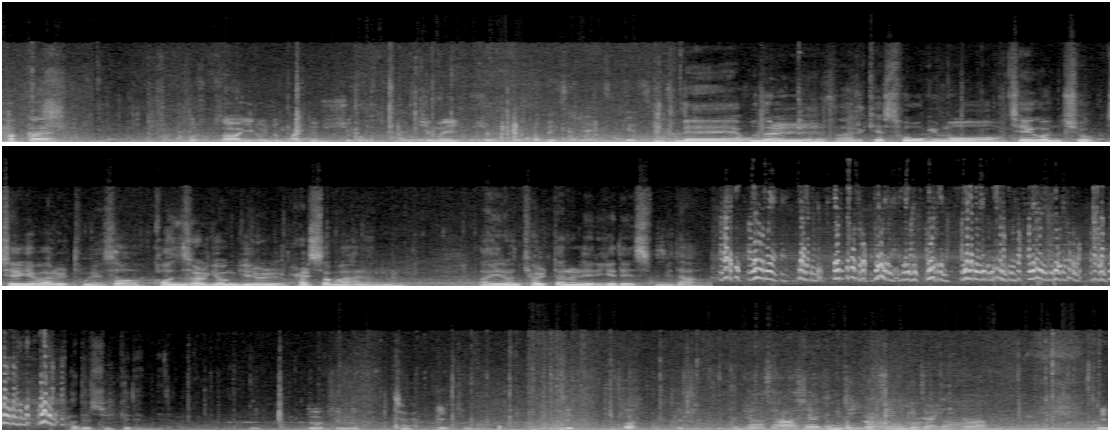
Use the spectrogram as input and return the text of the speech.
할까요? 소속사 이름 좀 밝혀주시고 질문해 주십시오. 네, 오늘 이렇게 소규모 재건축, 재개발을 통해서 건설 경기를 활성화하는 아, 이런 결단을 내리게 됐습니다. 받을 수 있게 됩니다. 또 질문. 예, 질문. 네. 아, 네. 안녕하세요. 아시아경제 이지은 기자입니다. 네,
